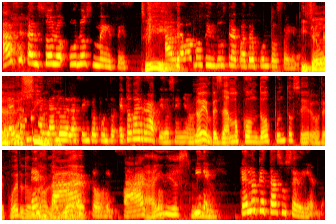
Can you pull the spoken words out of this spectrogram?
hace tan solo unos meses Sí. hablábamos de industria 4.0. Y ya Ya estamos 5. hablando de la 5.0. Esto va rápido, señor. No, y empezamos con 2.0, recuerdo, ¿no? La web. Exacto, exacto. Ay, Dios mío. Miren, ¿qué es lo que está sucediendo?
